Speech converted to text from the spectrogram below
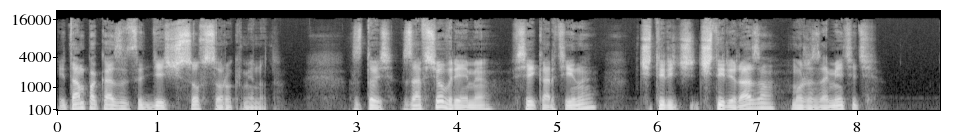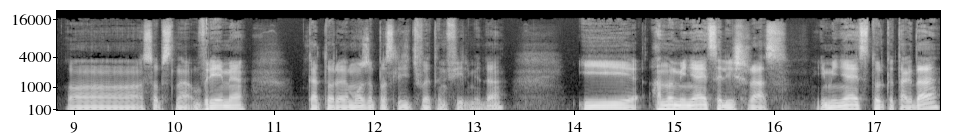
И там показывается 10 часов 40 минут. То есть за все время всей картины 4, 4 раза можно заметить, э, собственно, время, которое можно проследить в этом фильме, да. И оно меняется лишь раз. И меняется только тогда,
